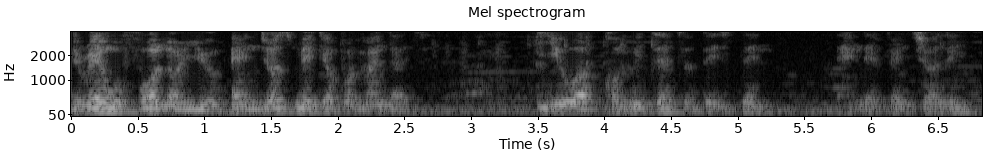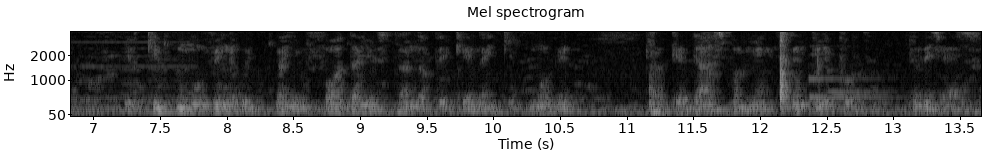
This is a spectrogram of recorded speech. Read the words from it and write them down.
the rain will fall on you, and just make up your mind that you are committed to this thing, and eventually you keep moving with when you fall down you stand up again and keep moving. Okay that's for me. Simply put diligence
